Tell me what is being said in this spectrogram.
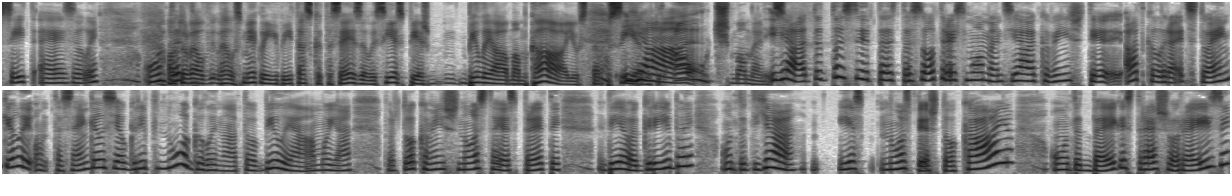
sit ēzeli. Un tad... A, tur vēl, vēl smieklīgi bija tas, ka tas ēzelis iespiež Biljāmam kāju starp sienu. Jā, auč moments. Jā, tad tas ir tas, tas otrais moments, jā, ka viņš tie atkal redz to engeli, un tas engelis jau grib nogalināt to Biljāmu, jā, par to, ka viņš nostājas preti Dieva grībai, un tad, jā, ies, nospiež to kāju, un tad beigas trešo reizi,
